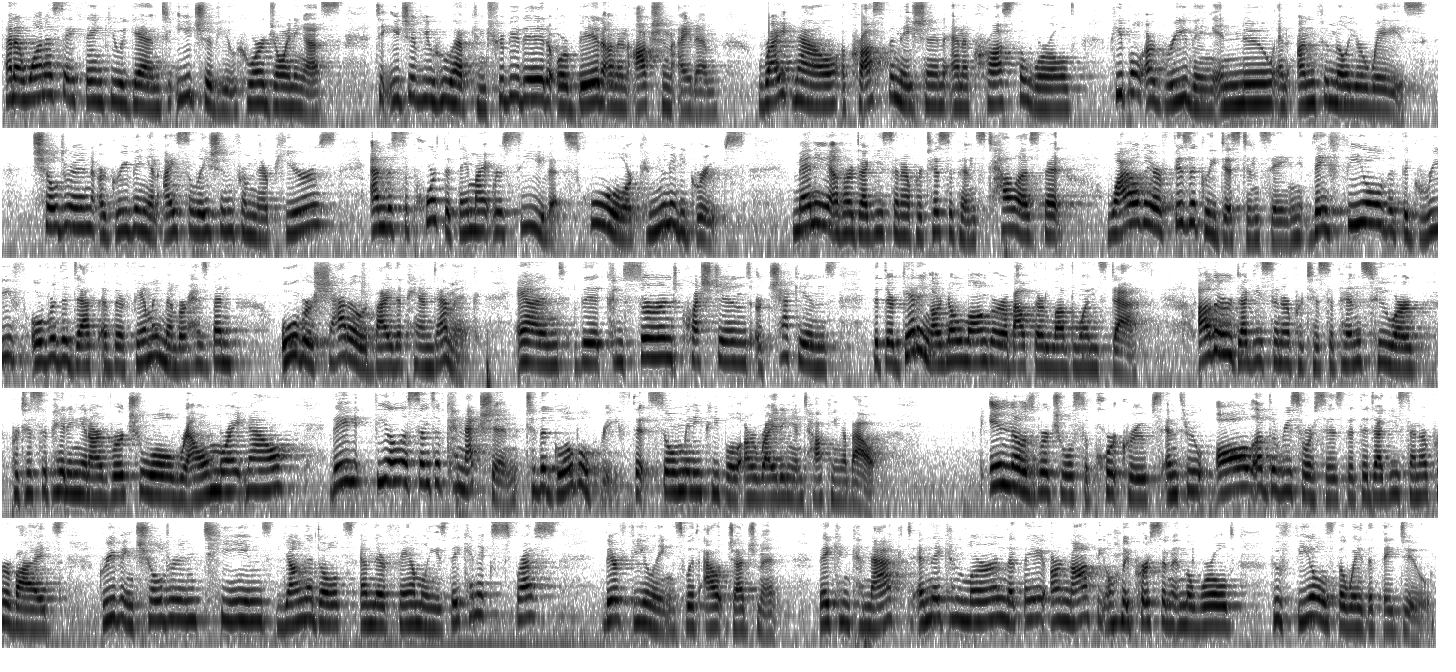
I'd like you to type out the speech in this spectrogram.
And I want to say thank you again to each of you who are joining us, to each of you who have contributed or bid on an auction item. Right now, across the nation and across the world, People are grieving in new and unfamiliar ways. Children are grieving in isolation from their peers and the support that they might receive at school or community groups. Many of our Dougy Center participants tell us that While they are physically distancing, they feel that the grief over the death of their family member has been overshadowed by the pandemic. And the concerned questions or check ins that they're getting are no longer about their loved one's death. Other Dougy Center participants who are participating in our virtual realm right now, they feel a sense of connection to the global grief that so many people are writing and talking about in those virtual support groups and through all of the resources that the Dougy Center provides, grieving children, teens, young adults, and their families, they can express their feelings without judgment. They can connect and they can learn that they are not the only person in the world who feels the way that they do.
